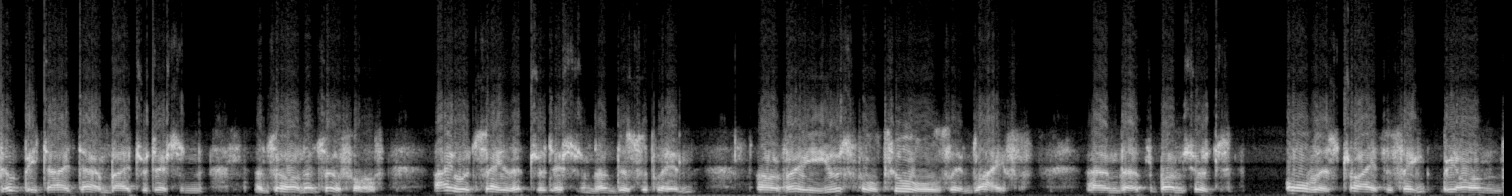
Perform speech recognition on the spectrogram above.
don't be tied down by tradition, and so on and so forth. I would say that tradition and discipline are very useful tools in life, and that one should always try to think beyond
